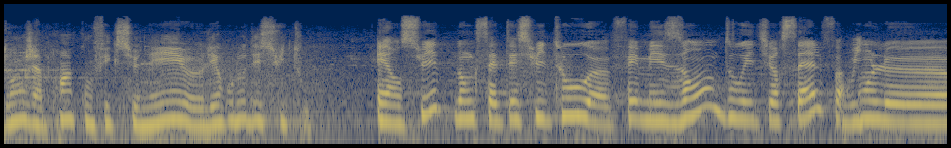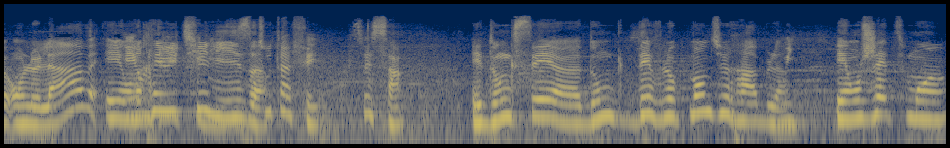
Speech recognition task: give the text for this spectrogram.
donc j'apprends à confectionner les rouleaux d'essuie-tout. Et ensuite, donc cet essuie-tout euh, fait maison, do it yourself, Oui. on, le, on le lave et, on, le réutilise. réutilise. Tout à fait, c'est ça. Et donc c'est euh, donc développement durable. Oui. Et on jette moins.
